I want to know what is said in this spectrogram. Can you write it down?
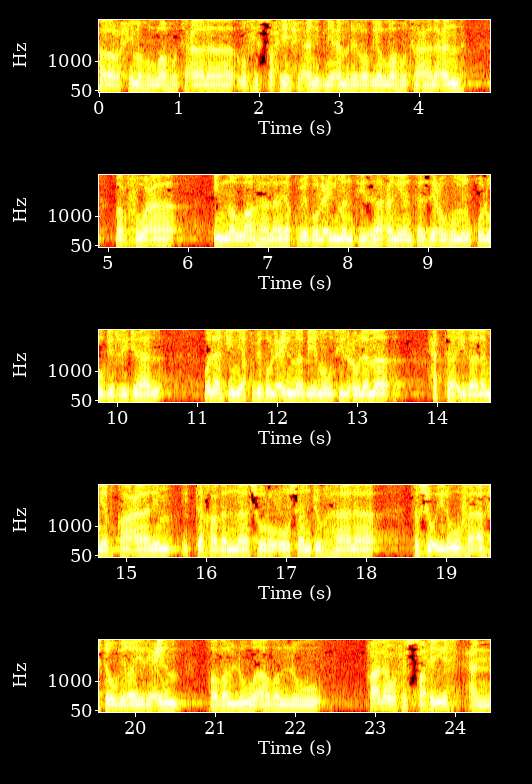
قال رحمه الله تعالى وفي الصحيح عن ابن عمرو رضي الله تعالى عنه مرفوعا إن الله لا يقبض العلم انتزاعا ينتزعه من قلوب الرجال ولكن يقبض العلم بموت العلماء حتى إذا لم يبقى عالم اتخذ الناس رؤوسا جهالا فسئلوا فأفتوا بغير علم فضلوا وأضلوا. قال وفي الصحيح عن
